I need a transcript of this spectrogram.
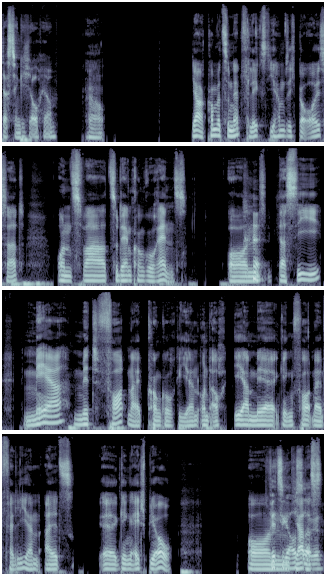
Das denke ich auch, ja. Ja. Ja, kommen wir zu Netflix. Die haben sich geäußert und zwar zu deren Konkurrenz. Und dass sie mehr mit Fortnite konkurrieren und auch eher mehr gegen Fortnite verlieren als äh, gegen HBO. Und Witzige Aussage. Ja, das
